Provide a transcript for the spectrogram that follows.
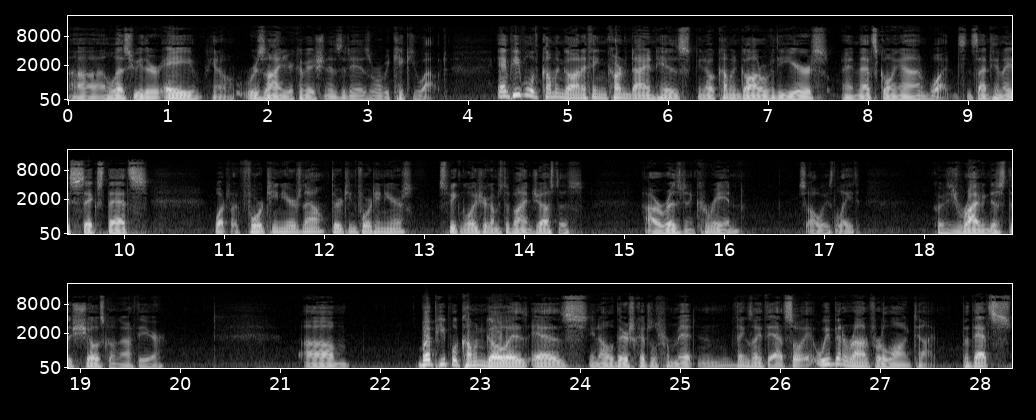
uh, unless you either a, you know, resign your commission as it is, or we kick you out. And people have come and gone. I think Carnadine has, you know, come and gone over the years, and that's going on, what, since 1996? That's, what, like 14 years now? 13, 14 years? Speaking of which, here comes Divine Justice, our resident Korean. He's always late. Because he's arriving just as the show's going off the air. Um, but people come and go as, as, you know, their schedules permit and things like that. So we've been around for a long time. But that's,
